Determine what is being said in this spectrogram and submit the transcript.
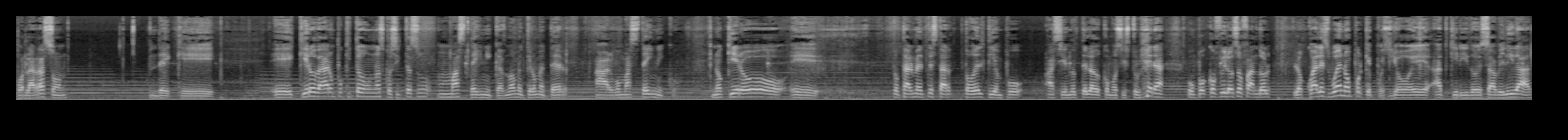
por la razón de que eh, quiero dar un poquito unas cositas más técnicas, ¿no? Me quiero meter a algo más técnico. No quiero eh, totalmente estar todo el tiempo haciéndotelo como si estuviera un poco filosofando, lo cual es bueno porque pues yo he adquirido esa habilidad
